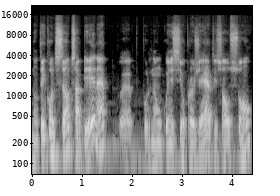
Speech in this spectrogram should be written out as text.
não tem condição de saber, né, é, por não conhecer o projeto e só o som,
